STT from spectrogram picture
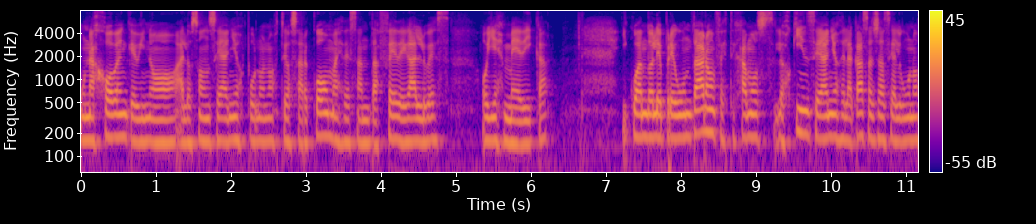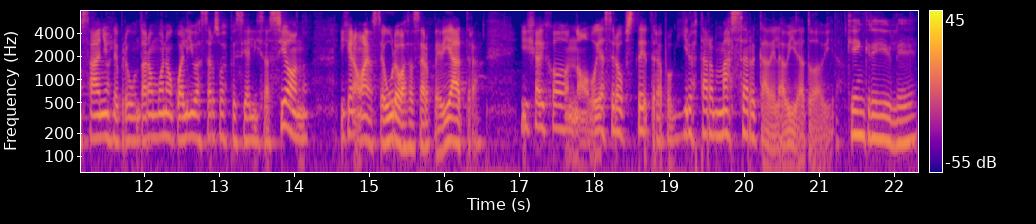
una joven que vino a los 11 años por un osteosarcoma, es de Santa Fe de Galvez, hoy es médica. Y cuando le preguntaron, festejamos los 15 años de la casa ya hace algunos años, le preguntaron, bueno, cuál iba a ser su especialización. Dijeron, bueno, seguro vas a ser pediatra. Y ella dijo, no, voy a ser obstetra porque quiero estar más cerca de la vida todavía. Qué increíble. ¿eh?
